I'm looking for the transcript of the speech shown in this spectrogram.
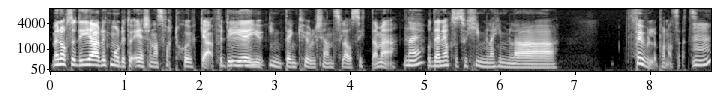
Men också det är jävligt modigt att erkänna svartsjuka, för det är Mm. ju inte en kul känsla att sitta med. Nej. Och den är också så himla himla ful på något sätt. Mm.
